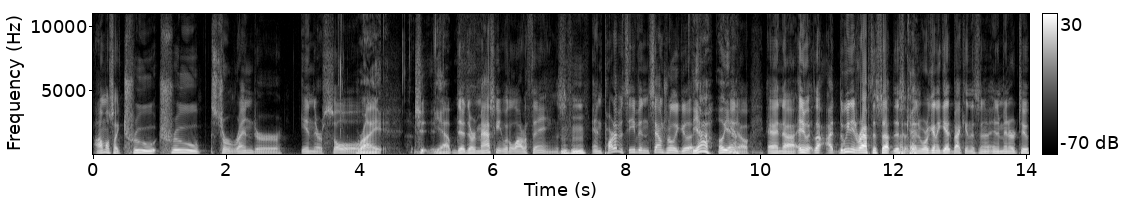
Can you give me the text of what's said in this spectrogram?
almost like true true surrender in their soul, Right. To, Yep. they're, they're masking it with a lot of things, and part of it's even sounds really good. Yeah. Oh, yeah. You know, and uh, anyway, I, we need to wrap this up. This, Okay. and we're going to get back in this in a, in a minute or two.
